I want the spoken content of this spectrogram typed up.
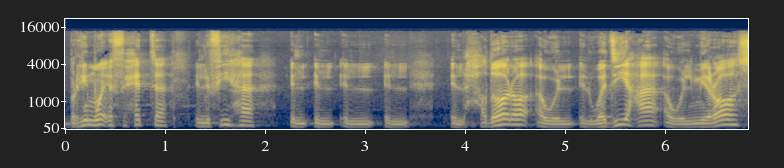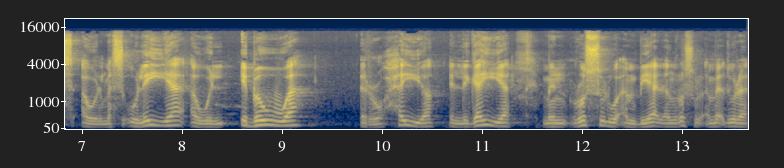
إبراهيم واقف في حتة اللي فيها ال ال ال ال الحضارة أو ال- الوديعة أو الميراث أو المسؤولية أو الإبوة الروحية اللي جاية من رسل وأنبياء لأن رسل وأنبياء دول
